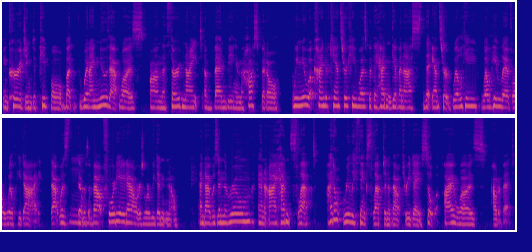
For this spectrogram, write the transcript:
encouraging to people. But when I knew that was on the third night of Ben being in the hospital, we knew what kind of cancer he was, but they hadn't given us the answer will he, will he live, or will he die? That was, hmm. there was about 48 hours where we didn't know. And I was in the room and I hadn't slept. I don't really think slept in about three days. So I was out of it.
